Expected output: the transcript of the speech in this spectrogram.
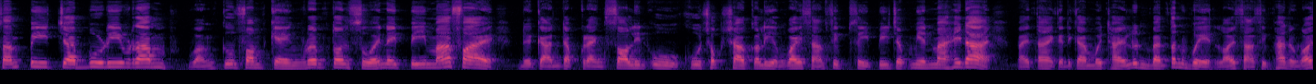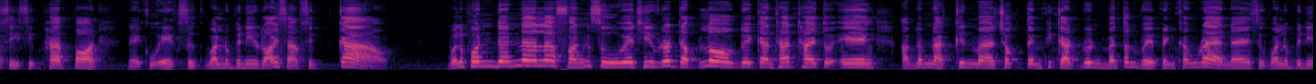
23 ปีจากบุรีรัมย์หวังกู้ฟอร์มเก่งเริ่มต้นสวยในปีม้าไฟโดยการดับแกร่งซอลินอู คู่ชกชาวกะเหรี่ยงวัย 34 ปีจากเมียนมาให้ได้ ภายใต้กติกามวยไทยรุ่นแบนตันเวท 135-145 ปอนด์ในคู่เอกศึกวันลุมพินี 139 วรพลเดินหน้าล่าฝันสู่เวทีระดับโลกโดยการท้าทายตัวเอง อัพน้ำหนักขึ้นมาชกเต็มพิกัดรุ่นแบนตันเวทเป็นครั้งแรกในศึกวันลุมพินี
